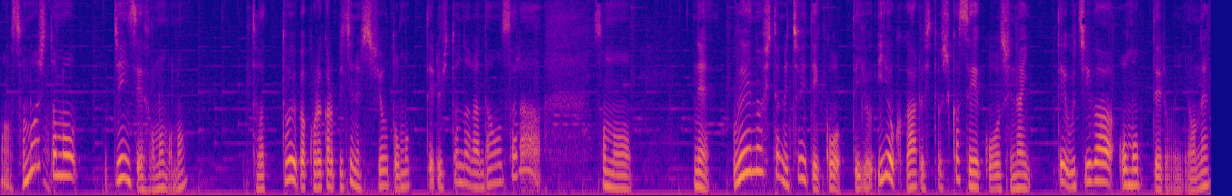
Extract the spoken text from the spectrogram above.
まあ、その人の人生そのもの例えばこれからビジネスしようと思ってる人ならなおさらそのね上の人についていこうっていう意欲がある人しか成功しないってうちは思ってるんよね。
